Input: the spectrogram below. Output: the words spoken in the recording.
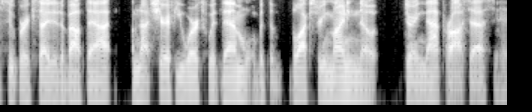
super excited about that. I'm not sure if you worked with them with the Blockstream mining note during that process. Mm-hmm.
